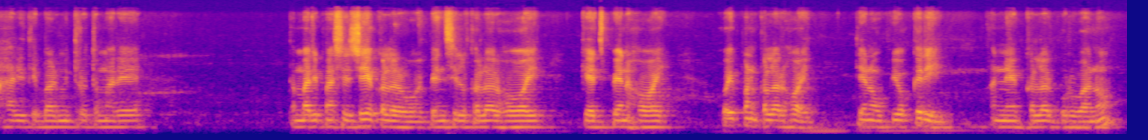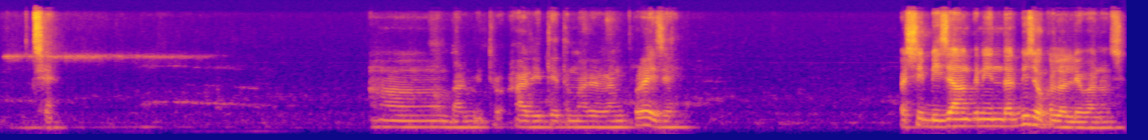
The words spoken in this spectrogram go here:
આ રીતે બાળ મિત્રો તમારે તમારી પાસે જે કલર હોય, પેન્સિલ કલર હોય, કેચ પેન હોય, કોઈ પણ કલર હોય, તેનો ઉપયોગ કરી અને કલર પૂરવાનો છે. બાળ મિત્રો, આ રીતે તમારે રંગ પૂરાઈ જાય. પછી બીજા અંકની અંદર બીજો કલર લેવાનો છે.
